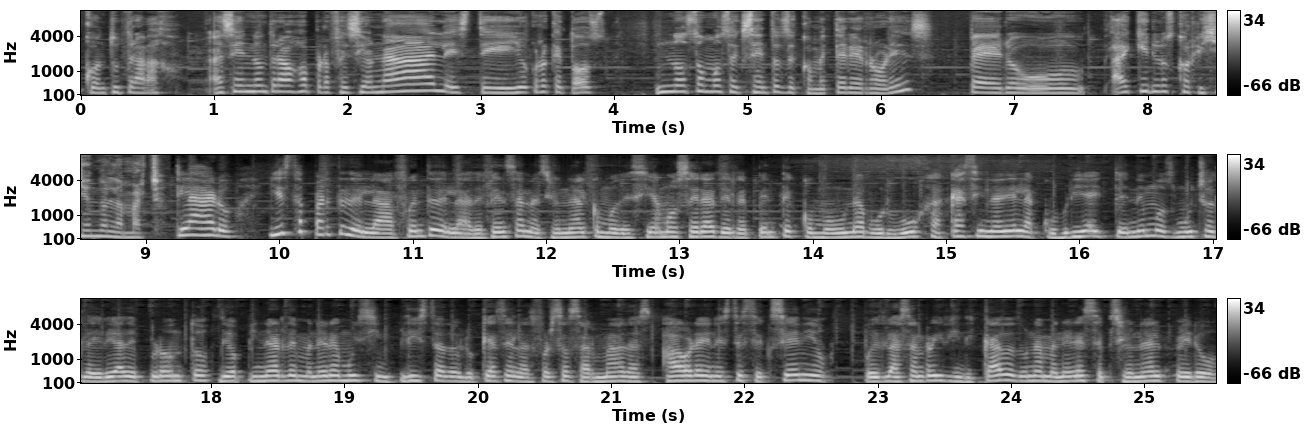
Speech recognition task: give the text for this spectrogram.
con tu trabajo haciendo un trabajo profesional este yo creo que todos no somos exentos de cometer errores pero hay que irlos corrigiendo en la marcha. Claro, y esta parte de la fuente de la defensa nacional, como decíamos, era de repente como una burbuja, casi nadie la cubría y tenemos muchos la idea de pronto de opinar de manera muy simplista de lo que hacen las Fuerzas Armadas. Ahora en este sexenio pues las han reivindicado de una manera excepcional, pero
